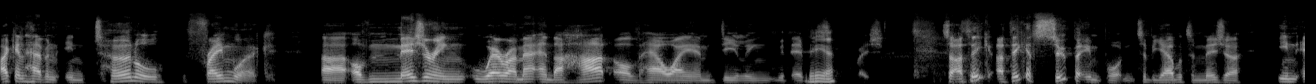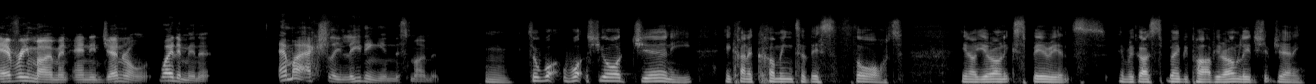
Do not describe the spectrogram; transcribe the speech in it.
i can have an internal framework uh, of measuring where I'm at and the heart of how I am dealing with every yeah. situation. So I think I think it's super important to be able to measure in every moment and in general. Wait a minute, am I actually leading in this moment? Mm. So what what's your journey in kind of coming to this thought? You know, your own experience in regards to maybe part of your own leadership journey.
